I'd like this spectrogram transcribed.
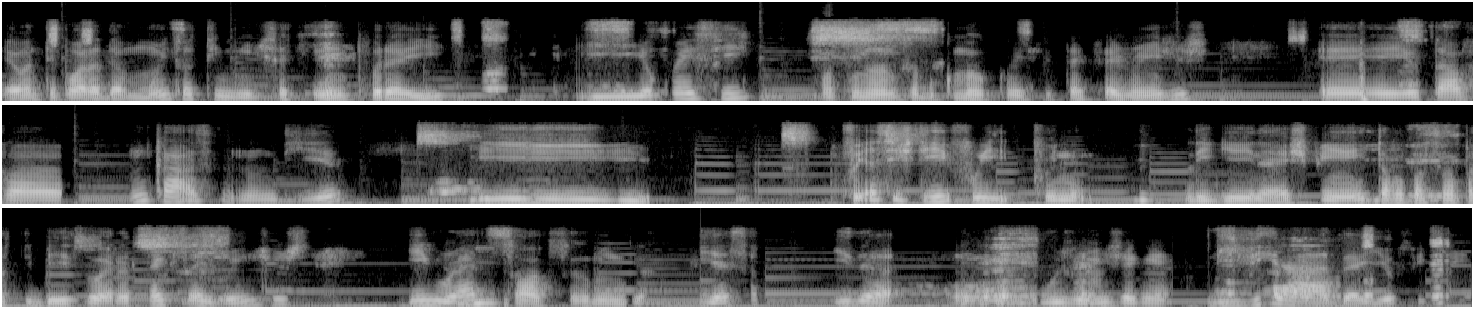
É uma temporada muito otimista que vem por aí. E eu conheci, continuando sobre como eu conheci Texas Rangers, é, eu tava em casa num dia e fui assistir, fui, fui liguei na ESPN e tava passando a partida de beisebol, era Texas Rangers e Red Sox, se eu não me engano. E essa partida, os Rangers ganharam de virada e eu fiquei,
